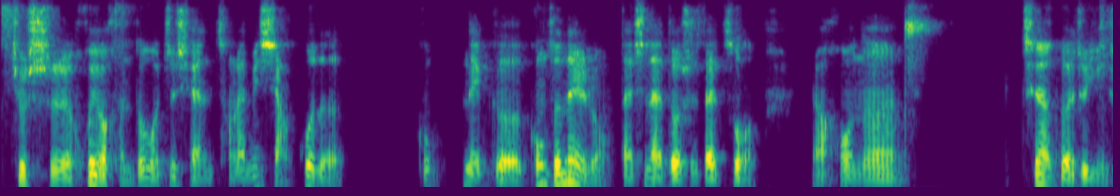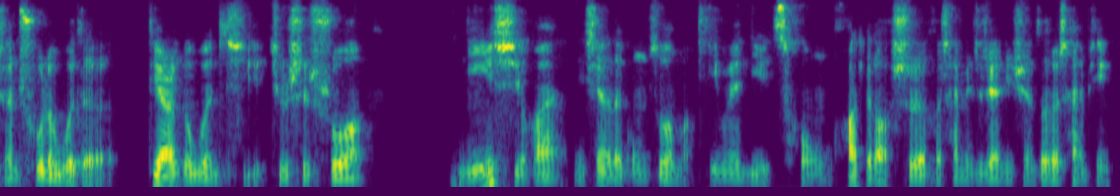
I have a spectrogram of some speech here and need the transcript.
就是会有很多我之前从来没想过的工那个工作内容，但现在都是在做。然后呢，这个就引申出了我的第二个问题，就是说你喜欢你现在的工作吗？因为你从化学老师和产品之间，你选择了产品，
